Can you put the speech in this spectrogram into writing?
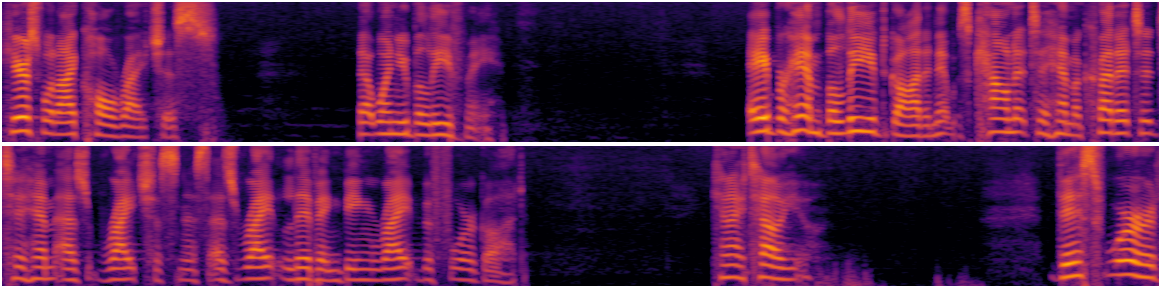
here's what I call righteous that when you believe me, Abraham believed God, and it was counted to him, accredited to him as righteousness, as right living, being right before God. Can I tell you? This word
